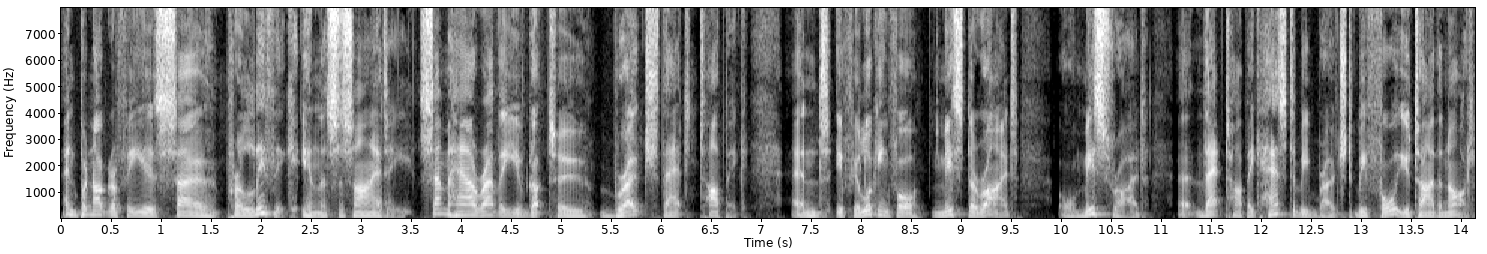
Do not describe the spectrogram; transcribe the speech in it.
And pornography is so prolific in the society. Somehow or other, you've got to broach that topic. And if you're looking for Mr. Right or Miss Right, uh, that topic has to be broached before you tie the knot.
